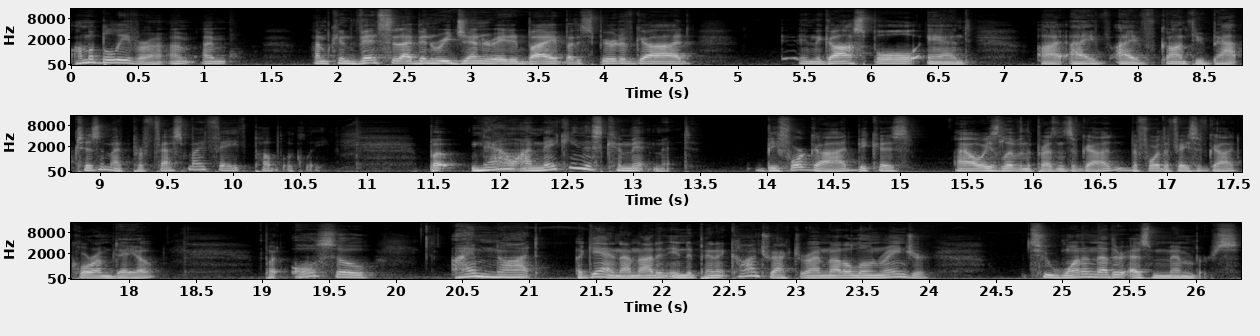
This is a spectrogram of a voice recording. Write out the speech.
i'm a believer i'm i'm i'm convinced that i've been regenerated by by the spirit of god in the gospel and I, I've I've gone through baptism. I've professed my faith publicly, but now I'm making this commitment before God because I always live in the presence of God, before the face of God, coram deo. But also, I'm not again. I'm not an independent contractor. I'm not a lone ranger. To one another as members,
